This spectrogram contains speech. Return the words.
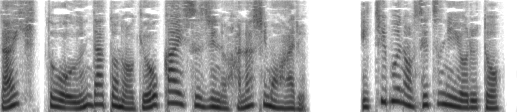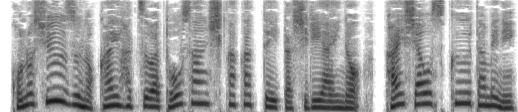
大ヒットを生んだとの業界筋の話もある。一部の説によると、このシューズの開発は倒産しかかっていた知り合いの会社を救うために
